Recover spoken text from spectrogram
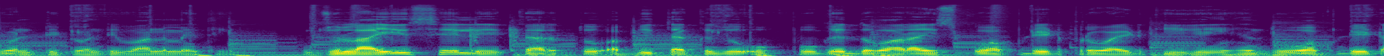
2021 में थी। जुलाई से लेकर तो अभी तक जो ओप्पो के द्वारा इसको अपडेट प्रोवाइड की गई हैं, दो अपडेट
